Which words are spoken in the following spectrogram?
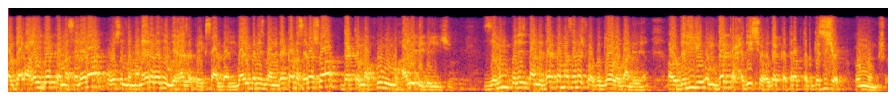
او دا هغه دغه مسله ده غسل د منای راځي لہذا په اکسال باندې دا په نسبت دغه مسله شو دغه مفهوم مخالف دلیل شو زمون په نسبت باندې دغه مسله شو په دوه باندې او دلیل هم دغه حدیث شو دغه طرف ته کې شو عموم شو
